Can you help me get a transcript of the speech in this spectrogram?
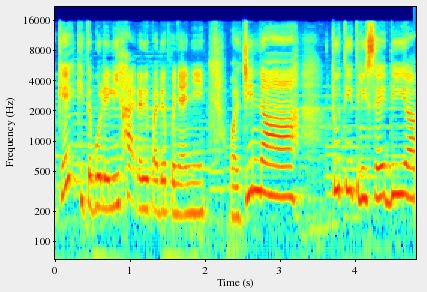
Okey, kita boleh lihat daripada penyanyi Waljina, Tuti Trisedia,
